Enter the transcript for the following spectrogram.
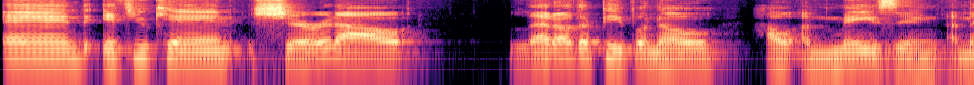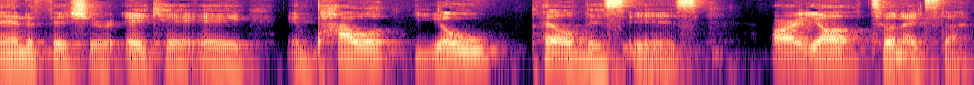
And if you can, share it out let other people know how amazing Amanda Fisher, aka Empower Yo Pelvis, is. All right, y'all, till next time.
